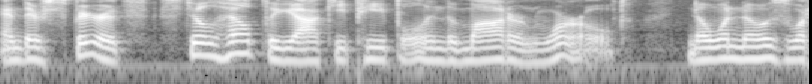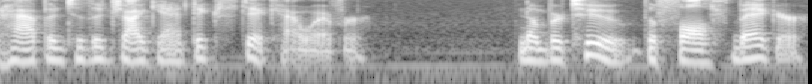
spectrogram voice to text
and their spirits still help the Yaqui people in the modern world. No one knows what happened to the gigantic stick, however. Number two, the false beggar.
